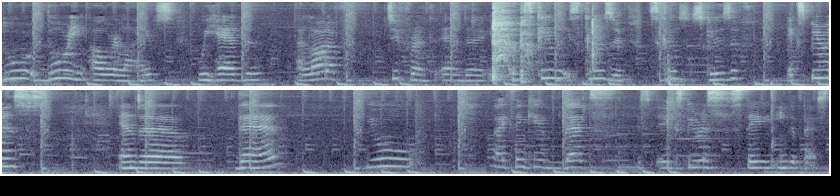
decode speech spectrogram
dur- during our lives we had a lot of different and uh, exclusive, exclusive, exclusive experiences. And uh, then you, I think that experience stay in the past.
